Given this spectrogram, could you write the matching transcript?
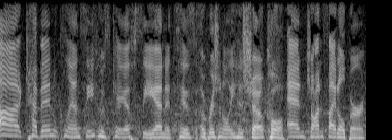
uh, Kevin Clancy, who's KFC, and it's his originally his show. Cool. And John Feitelberg.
